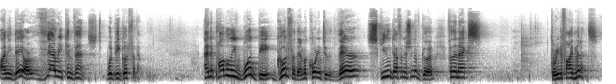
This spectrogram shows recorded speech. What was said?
I mean, they are very convinced would be good for them. And it probably would be good for them according to their skewed definition of good for the next three to five minutes.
